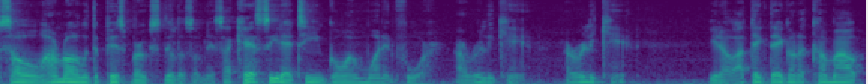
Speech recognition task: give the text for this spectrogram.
so I'm rolling with the Pittsburgh Steelers on this. I can't see that team going one and four. I really can't. I really can't. You know, I think they're going to come out.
